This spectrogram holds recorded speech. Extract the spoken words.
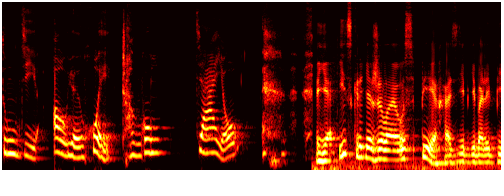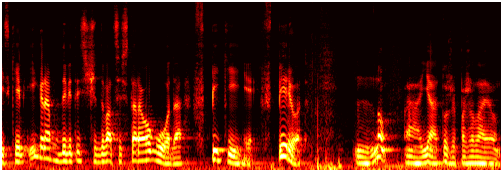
冬季奥运会成功，加油 ！Я искренне желаю успеха зимним Олимпийским играм 2022 года в Пекине. Вперед! Ну, а я тоже пожелаю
